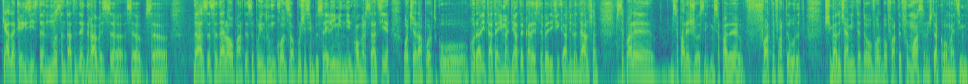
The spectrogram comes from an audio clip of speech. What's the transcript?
chiar dacă există, nu sunt atât de grave să, să, să da, să se dea la o parte, să pui într-un colț sau pur și simplu să elimini din conversație orice raport cu, cu realitatea imediată, care este verificabilă. De altfel, mi se pare, mi se pare josnic, mi se pare foarte, foarte urât. Și mi-aduce aminte de o vorbă foarte frumoasă, nu știu dacă o mai țin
